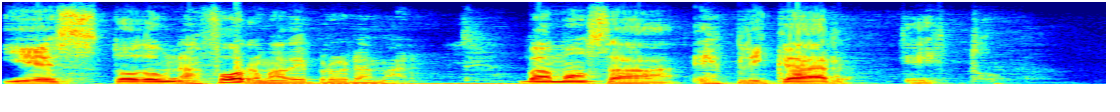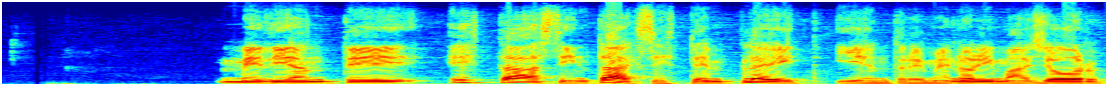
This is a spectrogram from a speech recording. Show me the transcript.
y es toda una forma de programar. Vamos a explicar esto. Mediante esta sintaxis template y entre menor y mayor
